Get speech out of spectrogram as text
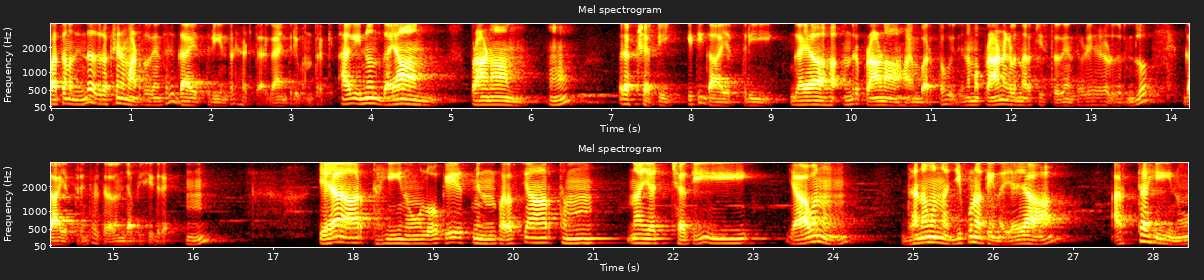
ಪತನದಿಂದ ಅದು ರಕ್ಷಣೆ ಮಾಡ್ತದೆ ಅಂಥೇಳಿ ಗಾಯತ್ರಿ ಅಂತೇಳಿ ಹೇಳ್ತಾರೆ, ಗಾಯತ್ರಿ ಮಂತ್ರಕ್ಕೆ. ಹಾಗೆ ಇನ್ನೊಂದು ಗಯಾನ್ ಪ್ರಾಣಾನ್ ರಕ್ಷತಿ ಇತಿ ಗಾಯತ್ರಿ. ಗಯಾ ಅಂದರೆ ಪ್ರಾಣಾಹ ಎಂಬ ಅರ್ಥವೂ ಇದೆ. ನಮ್ಮ ಪ್ರಾಣಗಳನ್ನು ರಕ್ಷಿಸ್ತದೆ ಅಂತೇಳಿ ಹೇಳೋದ್ರಿಂದಲೂ ಗಾಯತ್ರಿ ಅಂತ ಹೇಳ್ತಾರೆ, ಅದನ್ನು ಜಪಿಸಿದರೆ. ಯಯಾ ಅರ್ಥಹೀನೋ ಲೋಕೇಸ್ಮಿನ್ ಪರಸ್ಯಾರ್ಥಂ ನ ಯಚ್ಛತಿ. ಯಾವನು ಧನವನ್ನು ಜಿಪುಣತೆಯಿಂದ ಯಯಾ ಅರ್ಥಹೀನೋ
